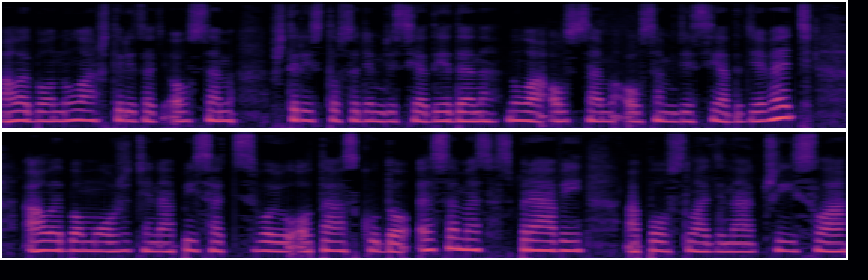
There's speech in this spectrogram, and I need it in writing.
alebo 048 471 08 89 alebo môžete napísať svoju otázku do SMS správy a poslať na čísla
